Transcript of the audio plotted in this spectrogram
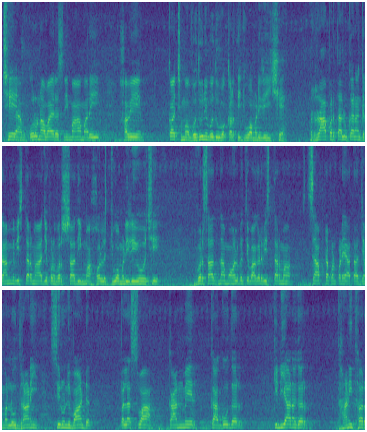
છે. આમ કોરોના વાયરસની મહામારી હવે કચ્છમાં વધુને વધુ વકરતી જોવા મળી રહી છે. રાપર તાલુકાના ગ્રામ્ય વિસ્તારમાં આજે પણ વરસાદી માહોલ જોવા મળી રહ્યો છે. વરસાદના માહોલ વચ્ચે વાગડ વિસ્તારમાં ઝાપટા પણ પડ્યા હતા, જેમાં લોધરાણી સિરુની વાંઢ, પલસવા, કાનમેર, ગાગોદર, કિડિયાનગર ધાણીથર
